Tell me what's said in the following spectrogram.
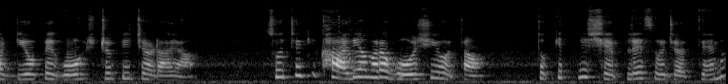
ہڈیوں پہ گوشت بھی چڑھایا۔ سوچے کہ خالی ہمارا گوشت ہی ہوتا، تو کتنے شیپلیس ہو جاتے ہیں نا؟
